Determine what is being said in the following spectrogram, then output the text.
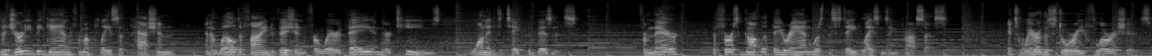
the journey began from a place of passion and a well defined vision for where they and their teams wanted to take the business. From there, the first gauntlet they ran was the state licensing process. It's where the story flourishes.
